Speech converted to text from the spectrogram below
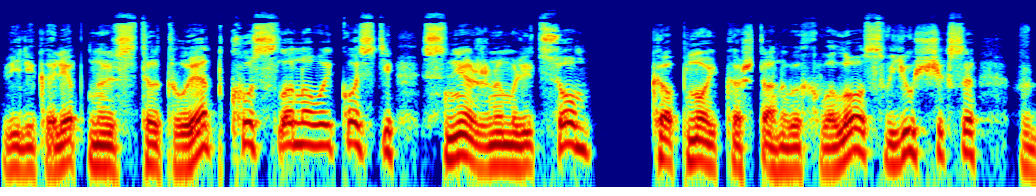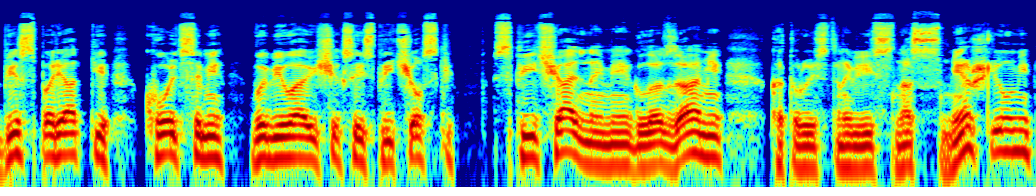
великолепную статуэтку слоновой кости с нежным лицом, копной каштановых волос, вьющихся в беспорядке кольцами, выбивающихся из прически, с печальными глазами, которые становились насмешливыми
